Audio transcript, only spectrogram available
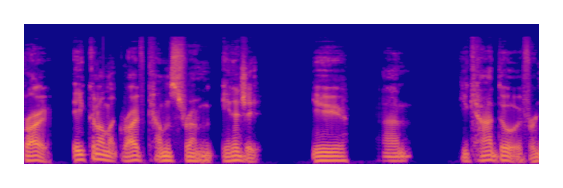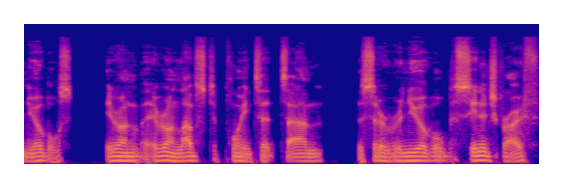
growth economic growth comes from energy. You um, you can't do it with renewables. Everyone everyone loves to point at um, the sort of renewable percentage growth,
